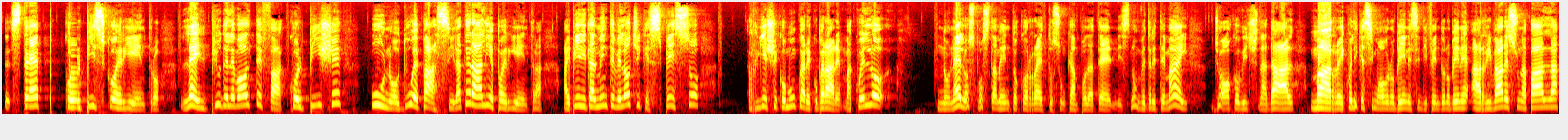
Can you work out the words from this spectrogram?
step, colpisco e rientro. Lei il più delle volte fa colpisce uno o due passi laterali e poi rientra. Ha i piedi talmente veloci che spesso riesce comunque a recuperare, ma quello non è lo spostamento corretto su un campo da tennis. Non vedrete mai Djokovic, Nadal, Murray, quelli che si muovono bene, si difendono bene, arrivare su una palla,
